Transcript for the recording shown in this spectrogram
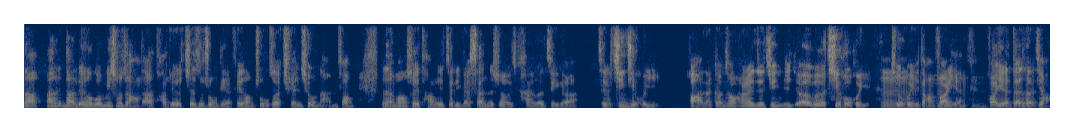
那安那联合国秘书长呢？他觉得这次重点非常重视全球南方，南方，所以他也在礼拜三的时候开了这个这个经济会议啊。那刚召开了这经济呃不不气候会议，气候会议大家发言、嗯嗯嗯、发言，但是他讲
